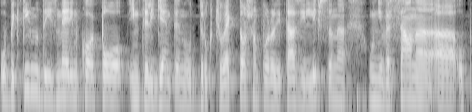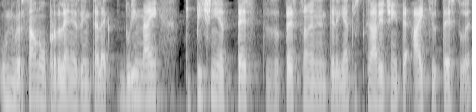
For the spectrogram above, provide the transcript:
обективно да измерим кой е по-интелигентен от друг човек, точно поради тази липса на универсална, универсално определение за интелект. Дори най- типичният тест за тестване на интелигентност, така наречените IQ тестове.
